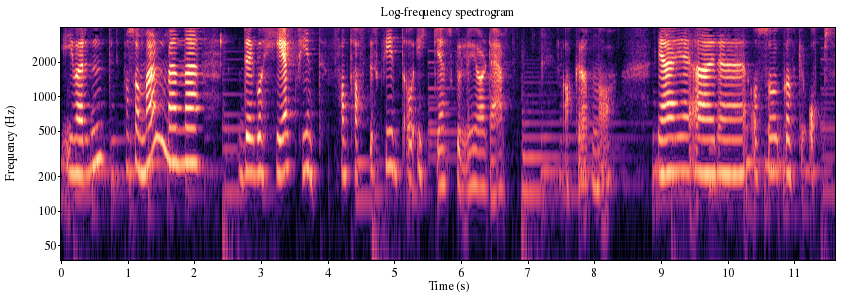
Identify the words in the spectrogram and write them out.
i verden på sommeren, men eh, det går helt fint. Fantastisk fint å ikke skulle gjøre det akkurat nå. Jeg er eh, også ganske obs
